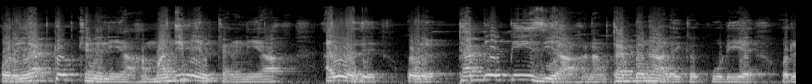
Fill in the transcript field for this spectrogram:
ஒரு லேப்டாப் கணினியாக மதிமேல் கணினியாக அல்லது ஒரு டேப்லெட் பிசியாக நாம் டப்பென அழைக்கக்கூடிய ஒரு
